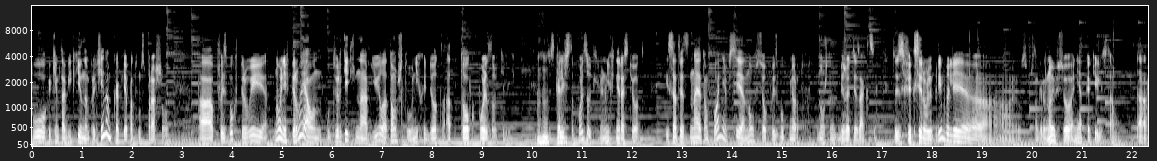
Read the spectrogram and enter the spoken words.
по каким-то объективным причинам, как я потом спрашивал. А Facebook впервые, ну не впервые, а он утвердительно объявил о том, что у них идет отток пользователей. Uh-huh. То есть количество пользователей у них не растет. И, соответственно, на этом фоне все, ну все, Facebook мертв, нужно бежать из акции. То есть зафиксировали прибыли, э, собственно говоря, ну и все, они откатились там. Да,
